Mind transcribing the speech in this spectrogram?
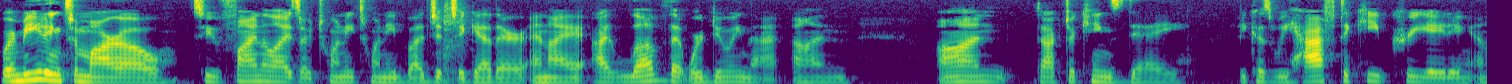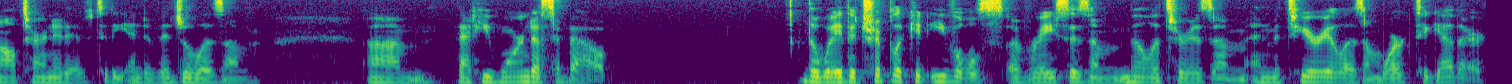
we're meeting tomorrow to finalize our 2020 budget together. And I, I love that we're doing that on, on Dr. King's Day because we have to keep creating an alternative to the individualism um, that he warned us about. The way the triplicate evils of racism, militarism, and materialism work together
